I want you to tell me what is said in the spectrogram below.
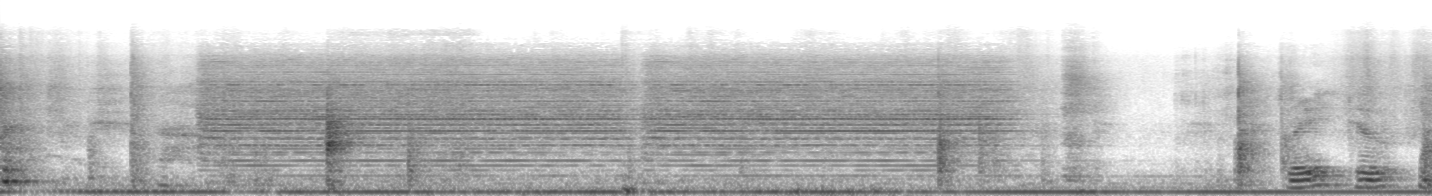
Three, two, one.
